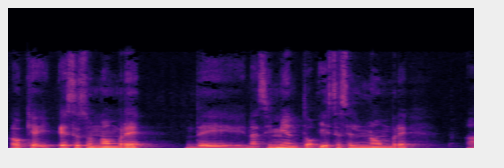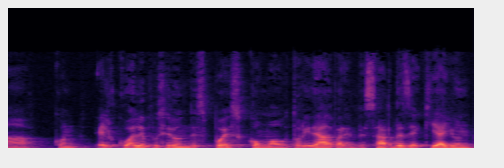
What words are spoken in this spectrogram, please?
Ok, este es un nombre de nacimiento y este es el nombre ah, con el cual le pusieron después como autoridad. Para empezar, desde aquí hay un,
